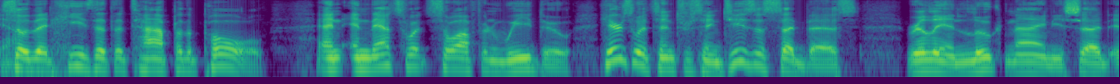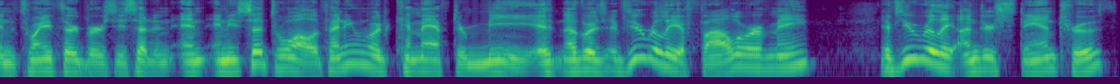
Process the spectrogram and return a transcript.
so that he's at the top of the pole. And, and that's what so often we do. Here's what's interesting. Jesus said this really in Luke 9. He said, in the 23rd verse, he said, and, and, and he said to all, if anyone would come after me, in other words, if you're really a follower of me, if you really understand truth,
